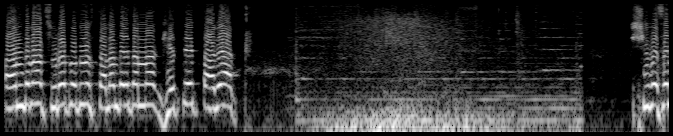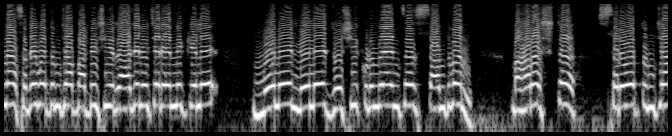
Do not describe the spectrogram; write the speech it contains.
अहमदाबाद सुरत मधून स्थलांतरितांना घेतले ताब्यात. शिवसेना सदैव तुमच्या पाठीशी राजन विचार यांनी केले. मोने लेले जोशी कुटुंबियांचं सांत्वन महाराष्ट्र सर्व तुमच्या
